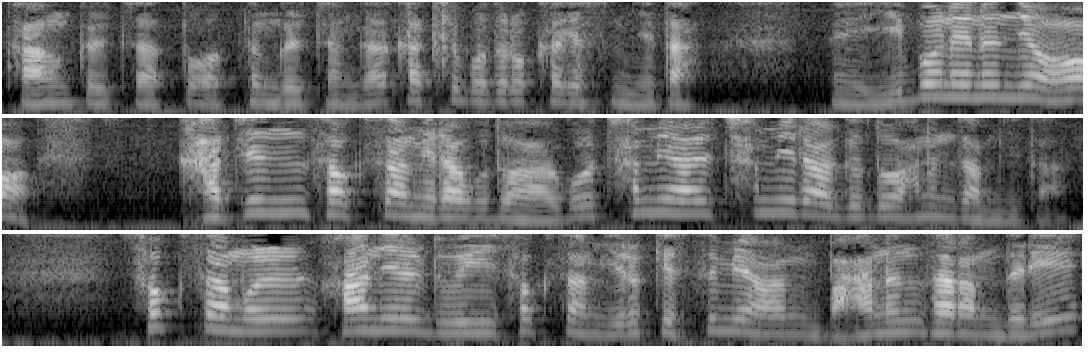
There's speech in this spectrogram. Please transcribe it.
다음 글자 또 어떤 글자인가 같이 보도록 하겠습니다. 네, 이번에는요, 가진 석삼이라고도 하고 참여할 참이라고도 하는 자입니다. 석삼을 한일 두이 석삼 이렇게 쓰면 많은 사람들이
